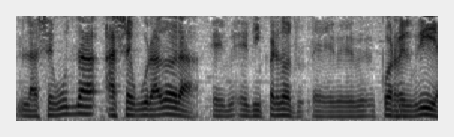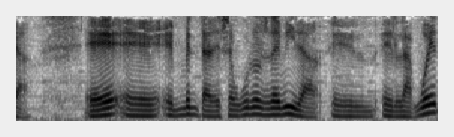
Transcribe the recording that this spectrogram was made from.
la segunda aseguradora, eh, perdón, correduría eh, en venta de seguros de vida en, la web,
